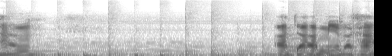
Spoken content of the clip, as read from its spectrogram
ทาง อาจจะมีราคา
